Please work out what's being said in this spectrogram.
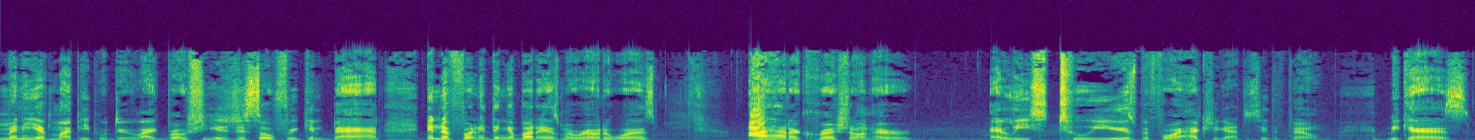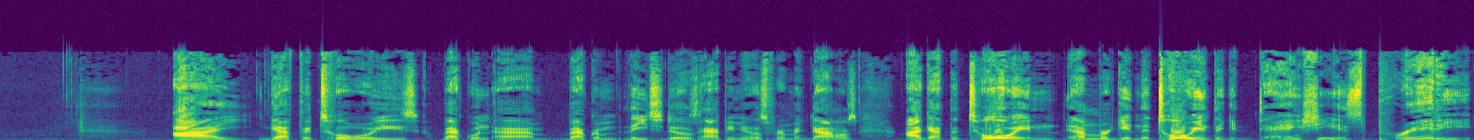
many of my people do. Like, bro, she is just so freaking bad. And the funny thing about Esmeralda was, I had a crush on her at least two years before I actually got to see the film because I got the toys back when um, back when they used to do those Happy Meals for McDonald's. I got the toy and I remember getting the toy and thinking, "Dang, she is pretty."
